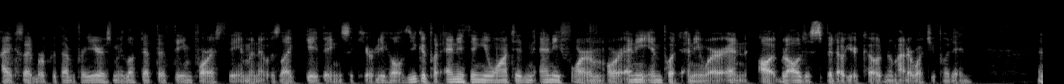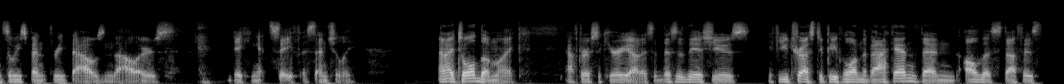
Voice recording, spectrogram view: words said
I, because I'd worked with them for years, and we looked at the ThemeForest theme, and it was like gaping security holes. You could put anything you wanted in any form or any input anywhere, and all, it would all just spit out your code no matter what you put in. And so we spent three thousand dollars making it safe, essentially. And I told them like after a security audit, I said, "This is the issues. If you trust your people on the back end, then all this stuff is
